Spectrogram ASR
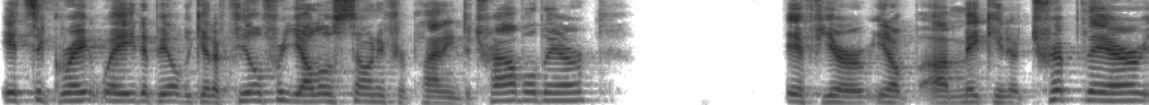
It's a great way to be able to get a feel for Yellowstone if you're planning to travel there. If you're, you know, uh, making a trip there,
